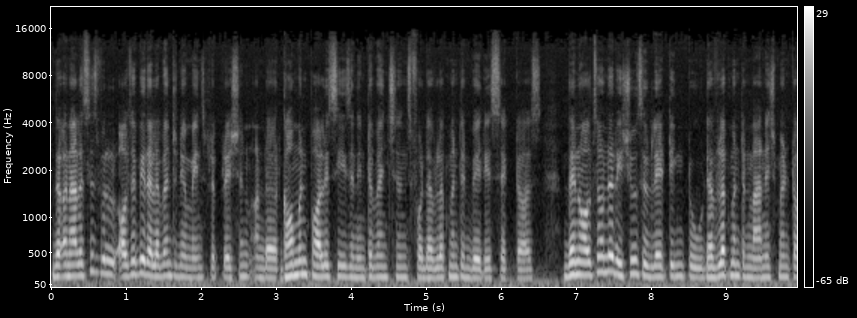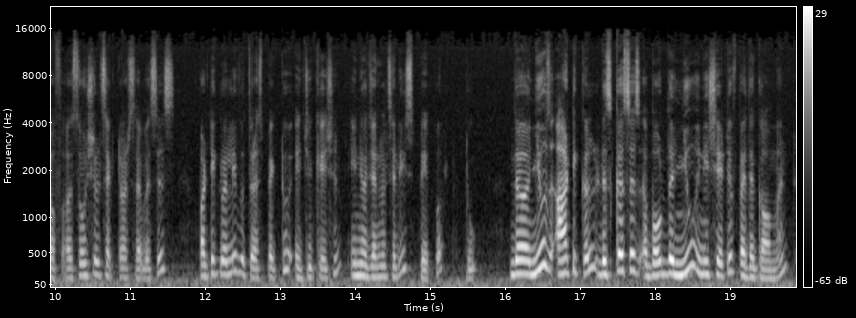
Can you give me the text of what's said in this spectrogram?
The analysis will also be relevant in your mains preparation under government policies and interventions for development in various sectors, then also under issues relating to development and management of uh, social sector services particularly with respect to education in your general studies paper 2. The news article discusses about the new initiative by the government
